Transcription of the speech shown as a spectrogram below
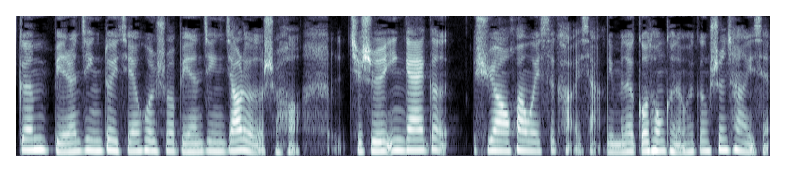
跟别人进行对接或者说别人进行交流的时候，其实应该更需要换位思考一下，你们的沟通可能会更顺畅一些。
